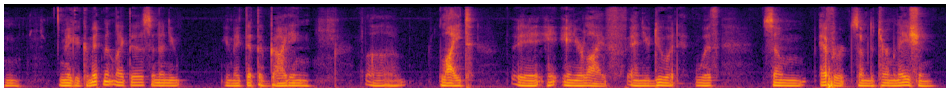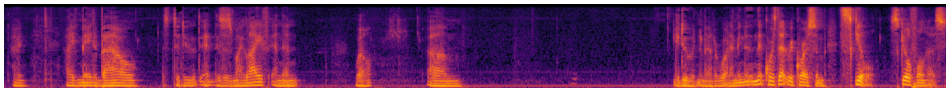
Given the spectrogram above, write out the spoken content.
Hmm? You make a commitment like this, and then you, you make that the guiding uh, light in your life, and you do it with some effort, some determination. I, I've made a vow to do this is my life, and then, well, um, you do it no matter what. I mean, and of course that requires some skill, skillfulness,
